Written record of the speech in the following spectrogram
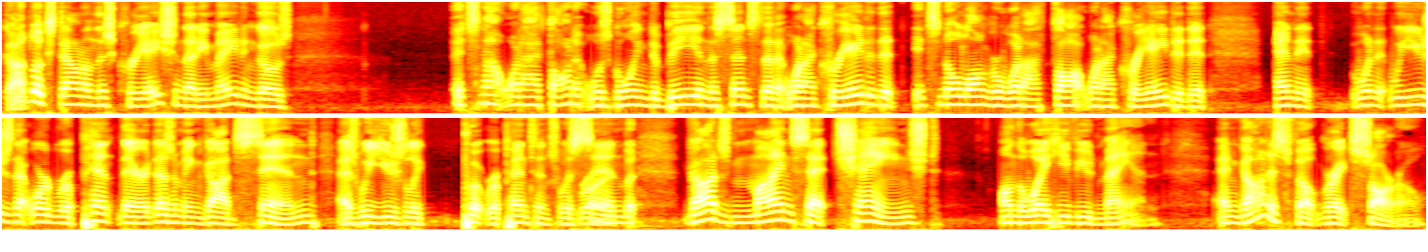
God looks down on this creation that he made and goes, it's not what I thought it was going to be in the sense that when I created it, it's no longer what I thought when I created it. And it when it, we use that word repent there, it doesn't mean God sinned, as we usually put repentance with right. sin, but God's mindset changed on the way he viewed man. And God has felt great sorrow.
